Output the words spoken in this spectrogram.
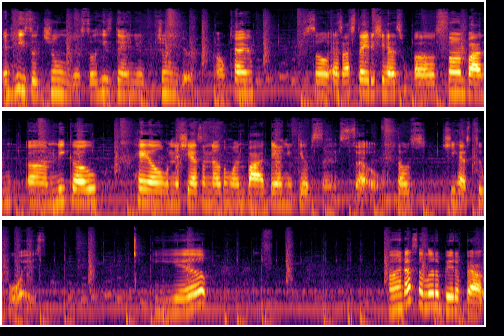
and he's a junior. So he's Daniel Junior. Okay. So as I stated, she has a son by um, Niko Khale, and then she has another one by Daniel Gibson. So those she has two boys. Yep. Uh, that's a little bit about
